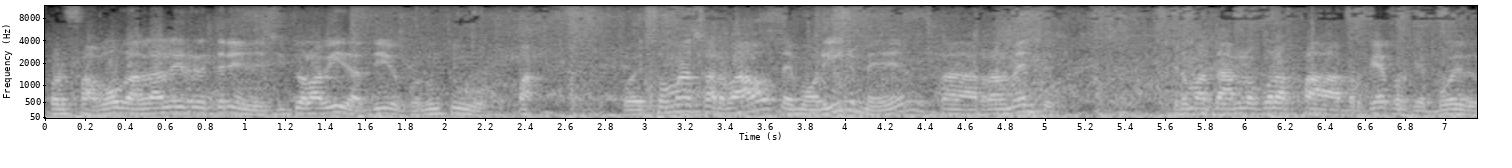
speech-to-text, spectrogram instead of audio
Por favor, dale al R3 Necesito la vida, tío, con un tubo. Pues esto me ha salvado de morirme, eh. O sea, realmente. Quiero matarlo con la espada. ¿Por qué? Porque puedo.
